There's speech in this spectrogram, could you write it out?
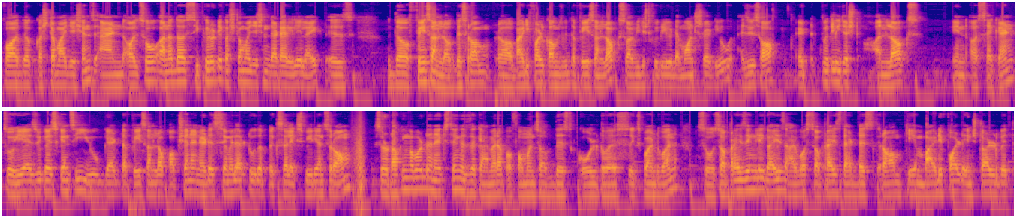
for the customizations. And also another security customization that i really liked is the face unlock. This rom uh, by default comes with the face unlock. So i will just quickly demonstrate you. As you saw it quickly just unlocks in a second. So here as you guys can see you get the face unlock option and it is similar to the pixel experience rom. So talking about the next thing is the camera performance of this ColtOS 6.1 so surprisingly guys i was surprised that this rom came by default installed with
